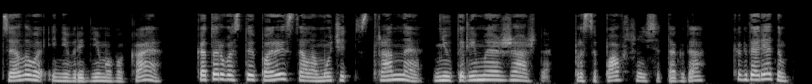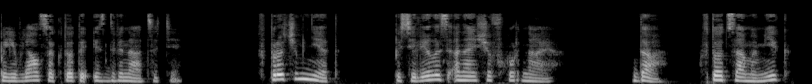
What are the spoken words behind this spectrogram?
Целого и невредимого Кая, которого с той поры стала мучить странная, неутолимая жажда, просыпавшаяся тогда, когда рядом появлялся кто-то из двенадцати. Впрочем, нет, поселилась она еще в Хурная. Да, в тот самый миг,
